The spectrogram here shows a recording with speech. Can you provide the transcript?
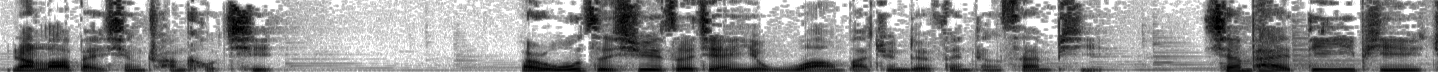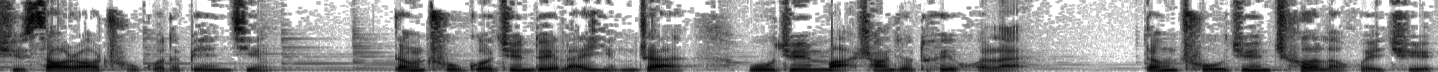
让老百姓喘口气，而伍子胥则建议吴王把军队分成三批，先派第一批去骚扰楚国的边境，等楚国军队来迎战，吴军马上就退回来；等楚军撤了回去，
